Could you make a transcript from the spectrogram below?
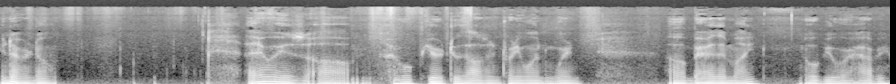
You never know. Anyways, um, I hope your 2021 went uh, better than mine. I hope you were happy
